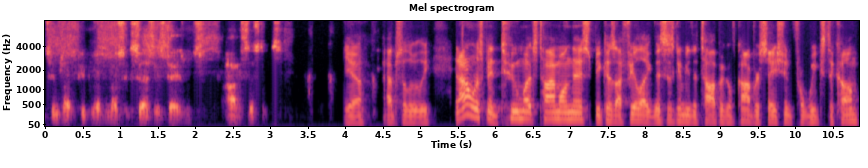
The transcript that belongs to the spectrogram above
seems like people have the most success these days with hot assistants. Yeah, absolutely. And I don't want to spend too much time on this because I feel like this is going to be the topic of conversation for weeks to come.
